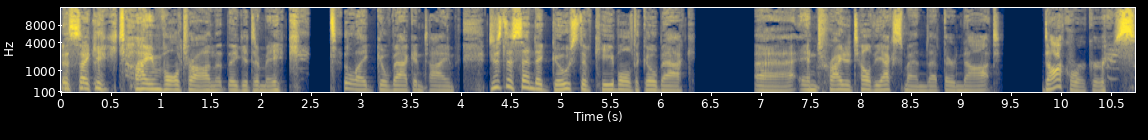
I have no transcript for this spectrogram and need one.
the psychic time Voltron that they get to make to like go back in time, just to send a ghost of Cable to go back uh, and try to tell the X Men that they're not dock workers.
